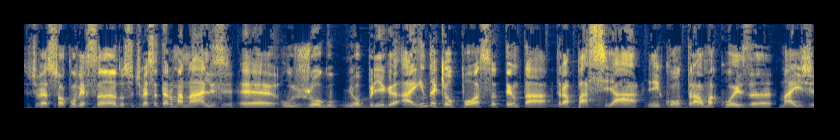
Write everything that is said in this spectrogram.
Se eu tivesse só conversando, se eu tivesse até numa análise, é, o jogo me obriga, ainda que eu possa tentar trapacear e encontrar uma coisa mais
